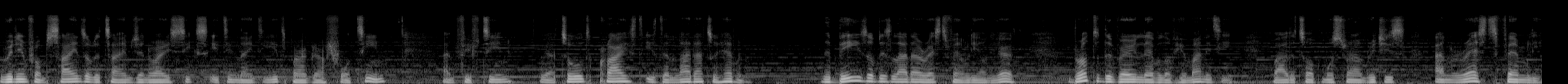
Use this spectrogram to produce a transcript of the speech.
Reading from Signs of the Times, January 6, 1898, paragraph 14 and 15, we are told Christ is the ladder to heaven. The base of this ladder rests firmly on the earth, brought to the very level of humanity, while the topmost round reaches and rests firmly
